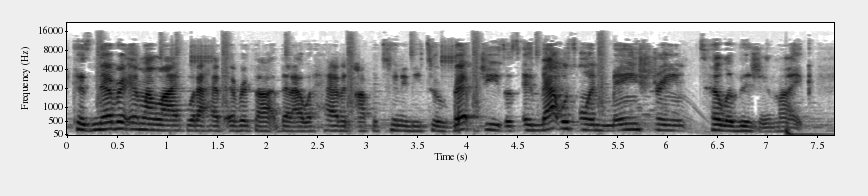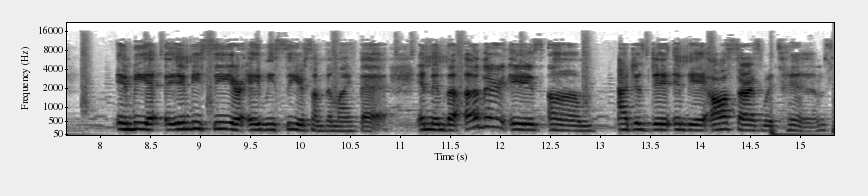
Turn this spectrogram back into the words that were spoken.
because never in my life would I have ever thought that I would have an opportunity to rep Jesus. And that was on mainstream television. Like, NBC or ABC or something like that. And then the other is um I just did NBA All Stars with Tems.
